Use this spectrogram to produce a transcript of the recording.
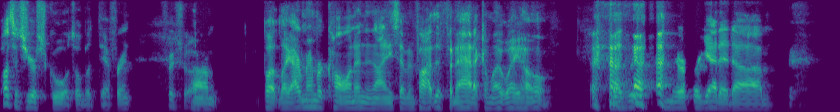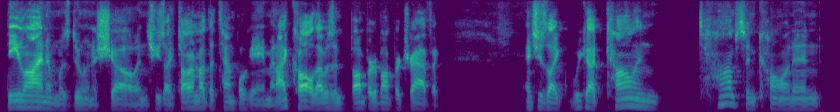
Plus, it's your school, it's a little bit different. For sure. Um, but like I remember calling in the 97.5 the fanatic on my way home. I never forget it. Um, Dei Lynam was doing a show and she's like talking about the Temple game. And I called, I was in bumper to bumper traffic. And she's like, We got Colin Thompson calling in,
